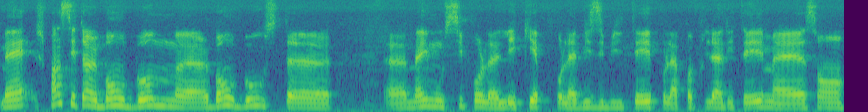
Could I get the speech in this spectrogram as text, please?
Mais je pense que c'est un bon boom, euh, un bon boost, euh, euh, même aussi pour l'équipe, pour la visibilité, pour la popularité. Mais son,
